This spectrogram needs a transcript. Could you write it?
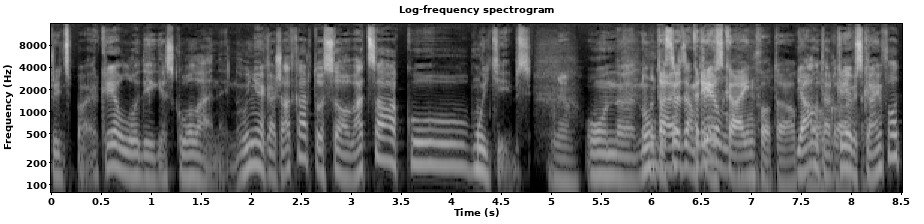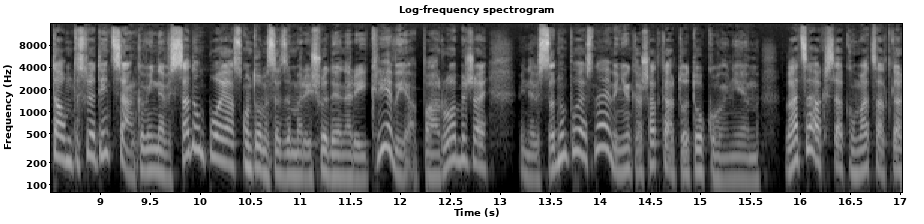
principā ir krievlodīgie skolēni, nu, viņi vienkārši atkārto savu vecāku muļķības. Jā. Un, nu, un tā ir krieviskā info infotālpa. Jā, un tā ir krieviskā infotālpa. Tas ļoti interesanti, ka viņi nevis sadumpojās, un to mēs redzam arī šodien, arī Krievijā pāri robežai. Viņi nevis sadumpojās, nē, viņi vienkārši atkārto to, ko viņiem vecāki saka, un vecāki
